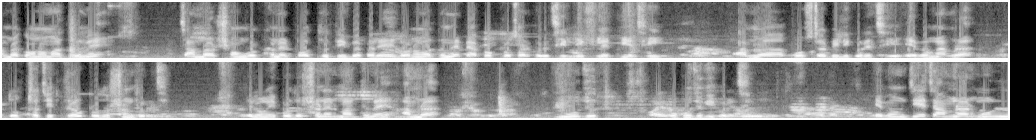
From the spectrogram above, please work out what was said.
আমরা গণমাধ্যমে চামড়ার সংরক্ষণের পদ্ধতির ব্যাপারে গণমাধ্যমে ব্যাপক প্রচার করেছি, লিফলেট দিয়েছি, আমরা পোস্টার বিলি করেছি এবং আমরা তথ্যচিত্রও প্রদর্শন করেছি। এবং এই প্রদর্শনের মাধ্যমে আমরা মজুদ উপযোগী করেছি। এবং যে চামড়ার মূল্য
